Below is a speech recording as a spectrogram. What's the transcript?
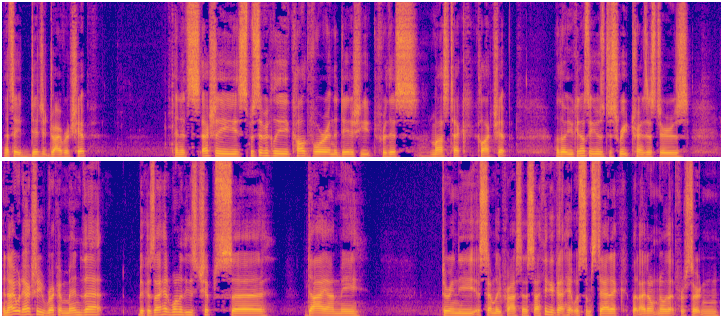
That's a digit driver chip. And it's actually specifically called for in the datasheet for this Mostek clock chip. Although you can also use discrete transistors. And I would actually recommend that because I had one of these chips uh, die on me during the assembly process. I think it got hit with some static, but I don't know that for certain.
